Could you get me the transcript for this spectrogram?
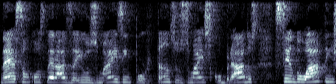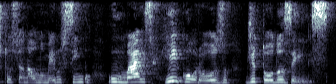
né? São considerados aí os mais importantes, os mais cobrados, sendo o ato institucional número 5 o mais rigoroso de todos eles.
